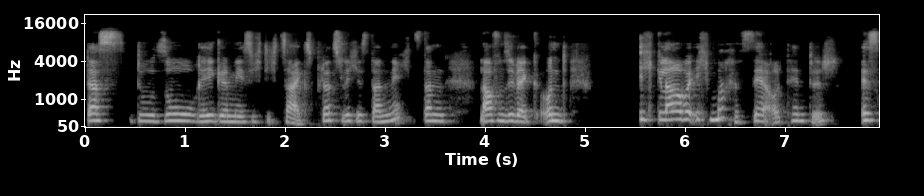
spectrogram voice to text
dass du so regelmäßig dich zeigst. Plötzlich ist dann nichts, dann laufen sie weg. Und ich glaube, ich mache es sehr authentisch. Es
